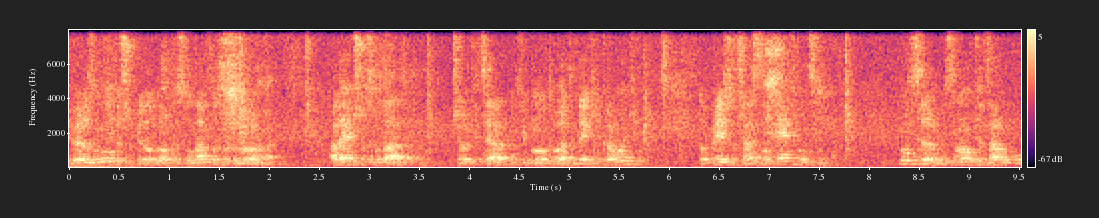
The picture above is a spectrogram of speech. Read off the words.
і ви розумієте, що підготовка солдата дуже дорога. Але якщо солдата чи офіцера потрібно готувати декілька років, то при сучасній техніці, ну це установки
